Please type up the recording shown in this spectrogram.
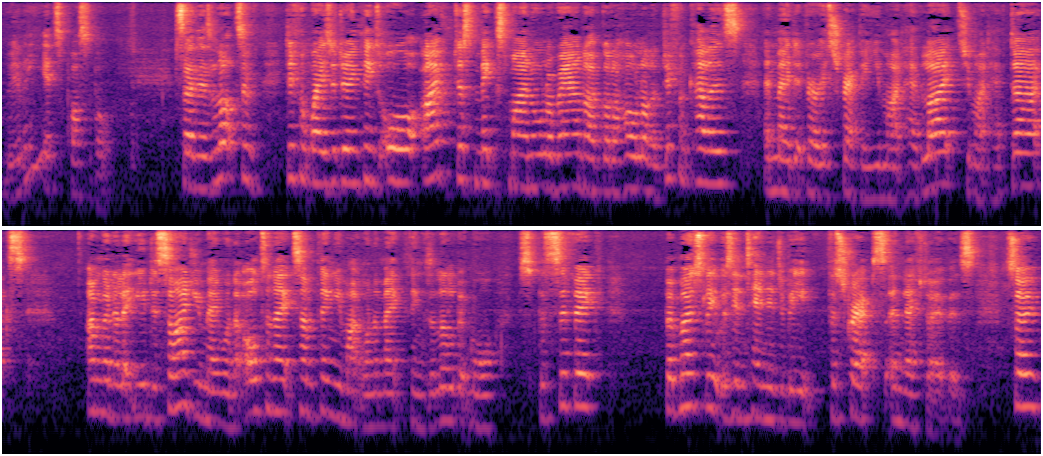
Really? It's possible. So there's lots of different ways of doing things. Or I've just mixed mine all around. I've got a whole lot of different colours and made it very scrappy. You might have lights, you might have darks. I'm going to let you decide. You may want to alternate something. You might want to make things a little bit more specific. But mostly it was intended to be for scraps and leftovers. So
